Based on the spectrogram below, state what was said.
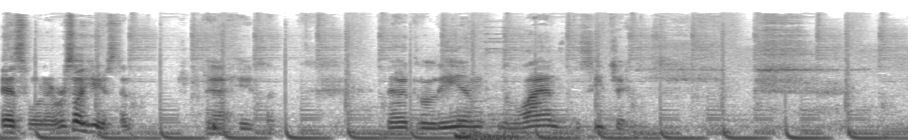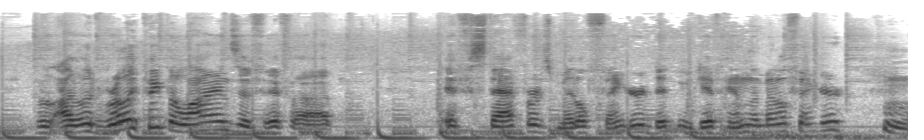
it's whatever. So Houston. yeah, Houston. Now the Lions, the Lions, the Sea Chickens. I would really pick the Lions if if uh, if Stafford's middle finger didn't give him the middle finger. Hmm.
